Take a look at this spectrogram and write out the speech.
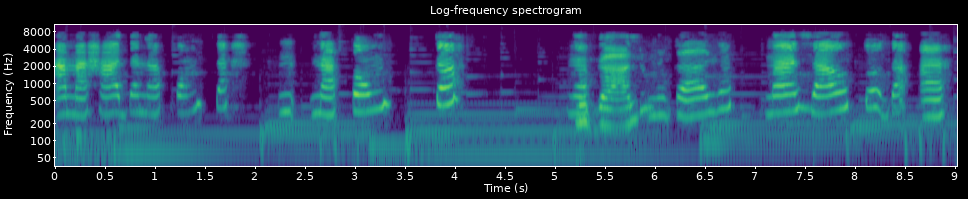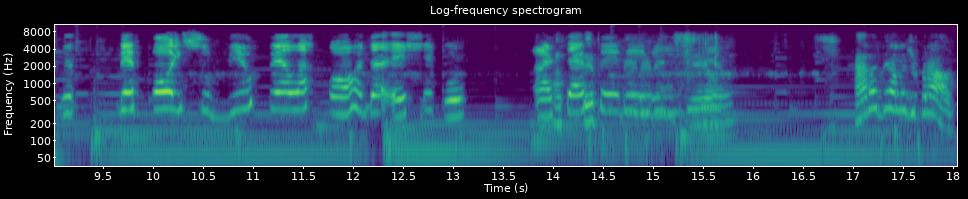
amarrada na ponta na ponta na, No galho. no galho mais alto da árvore. Depois subiu pela corda e chegou até, Até. Pererenzel. Cara dela de bravo.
